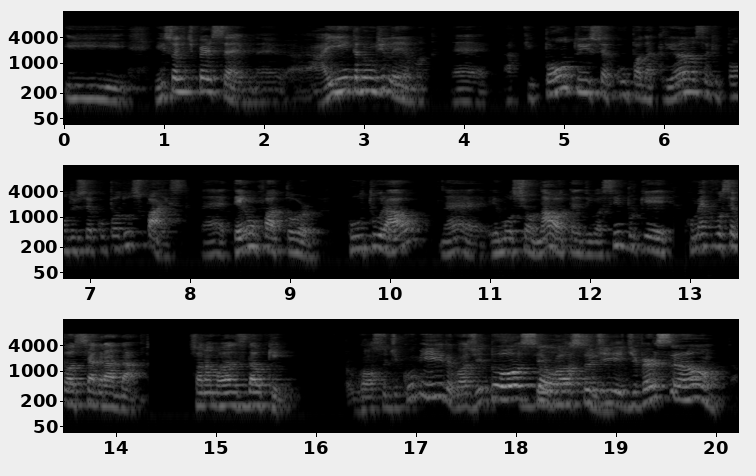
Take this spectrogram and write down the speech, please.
E isso a gente percebe, né? Aí entra num dilema. É, a que ponto isso é culpa da criança, a que ponto isso é culpa dos pais. Né? Tem um fator cultural, né, emocional até digo assim, porque como é que você gosta de se agradar? Sua namorada se dá o quê? Eu gosto de comida, eu gosto de doce, doce. eu gosto de diversão. Então,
